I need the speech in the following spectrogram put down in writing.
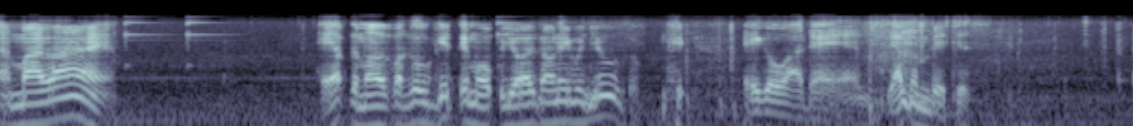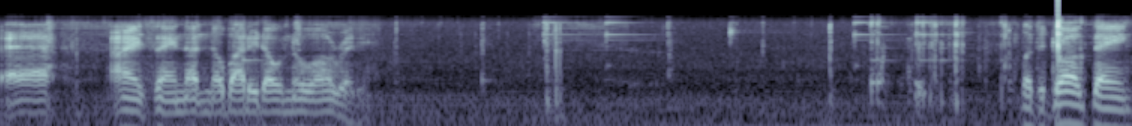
Am I lying? Half the motherfuckers who get them opioids don't even use them. they go out there and sell them bitches. Uh, I ain't saying nothing nobody don't know already. But the drug thing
